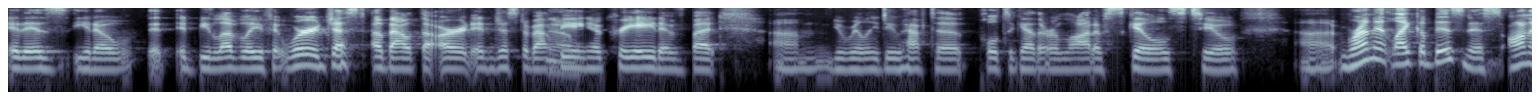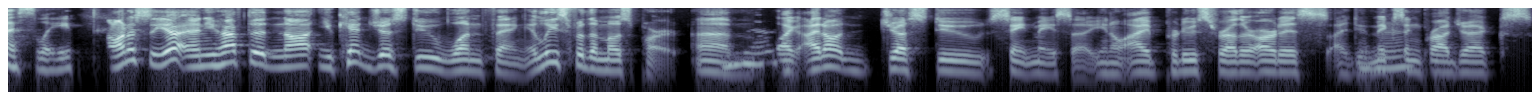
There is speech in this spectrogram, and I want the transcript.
It is, you know, it, it'd be lovely if it were just about the art and just about Yeah. being a creative, but um, you really do have to pull together a lot of skills to uh, run it like a business, honestly. honestly yeah and you have to not you can't just do one thing at least for the most part um Mhm. like i don't just do saint mesa you know i produce for other artists i do Mhm. mixing projects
